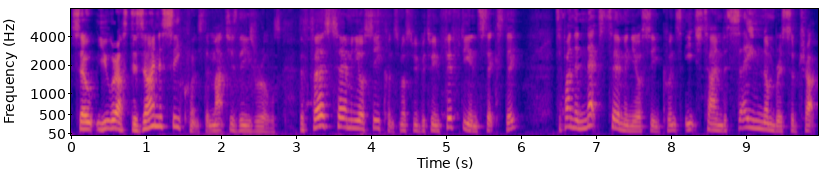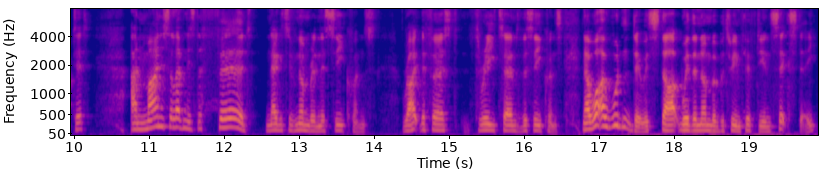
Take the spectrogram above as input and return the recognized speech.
So you were asked, design a sequence that matches these rules. The first term in your sequence must be between 50 and 60. To find the next term in your sequence, each time the same number is subtracted. And minus 11 is the third negative number in this sequence write the first three terms of the sequence. Now, what I wouldn't do is start with a number between 50 and 60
